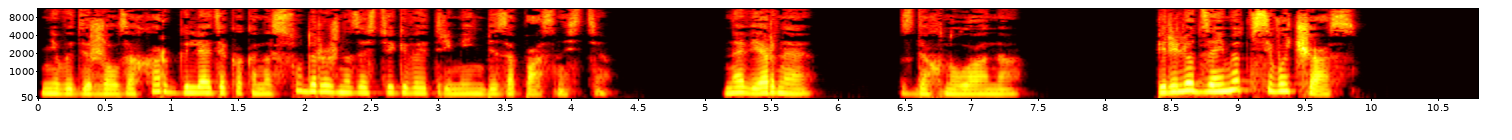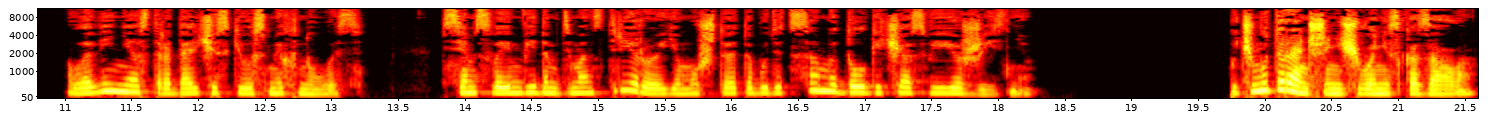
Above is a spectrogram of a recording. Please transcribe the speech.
Не выдержал Захар, глядя, как она судорожно застегивает ремень безопасности. Наверное, вздохнула она. Перелет займет всего час. Лавиния страдальчески усмехнулась, всем своим видом демонстрируя ему, что это будет самый долгий час в ее жизни. «Почему ты раньше ничего не сказала?»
